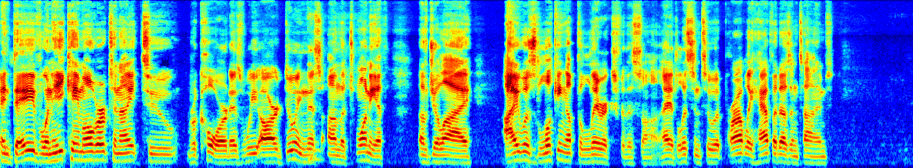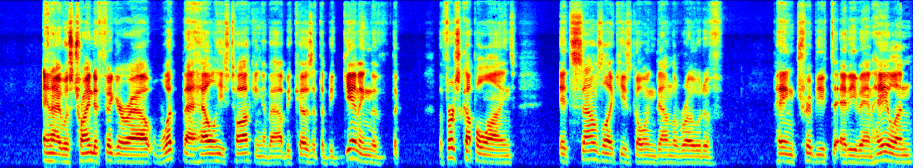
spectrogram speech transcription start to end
And Dave, when he came over tonight to record, as we are doing this Mm-hmm. on the 20th of July, I was looking up the lyrics for this song. I had listened to it probably half a dozen times. And I was trying to figure out what the hell he's talking about because at the beginning, the, the, the first couple lines, it sounds like he's going down the road of paying tribute to Eddie Van Halen.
